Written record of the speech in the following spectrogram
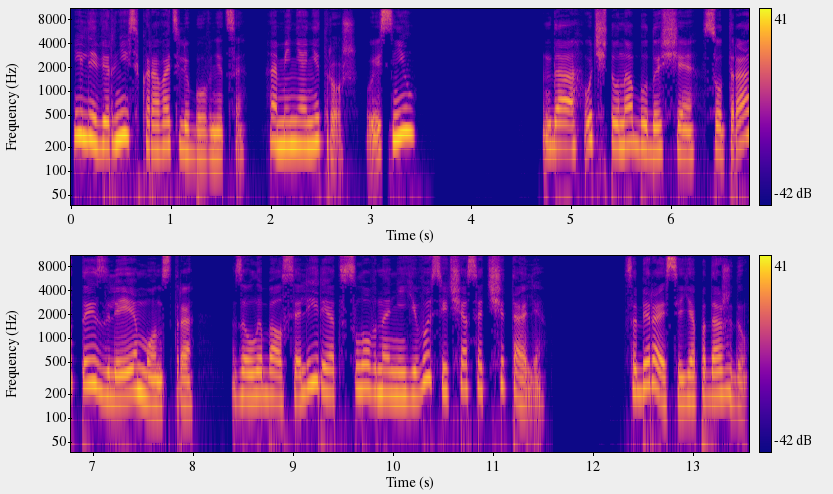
Или вернись в кровать любовницы. А меня не трожь. Уяснил?» «Да, учту на будущее. С утра ты злее монстра», — заулыбался Лириат, словно не его сейчас отчитали. «Собирайся, я подожду».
